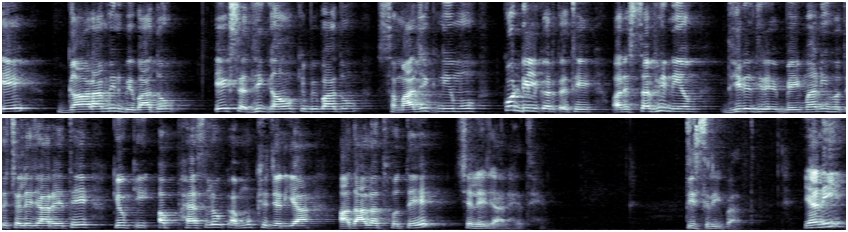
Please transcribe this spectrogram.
ये ग्रामीण विवादों एक से अधिक गाँवों के विवादों, सामाजिक नियमों को डील करते थे और ये सभी नियम धीरे धीरे बेईमानी होते चले जा रहे थे क्योंकि अब फैसलों का मुख्य ज़रिया अदालत होते चले जा रहे थे। तीसरी बात, यानी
